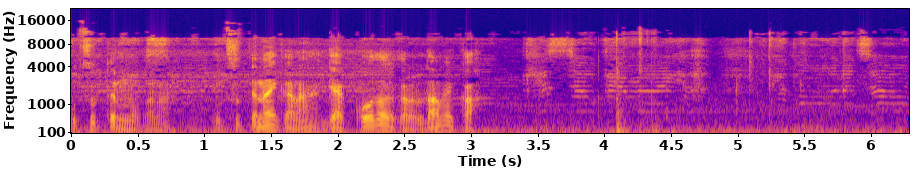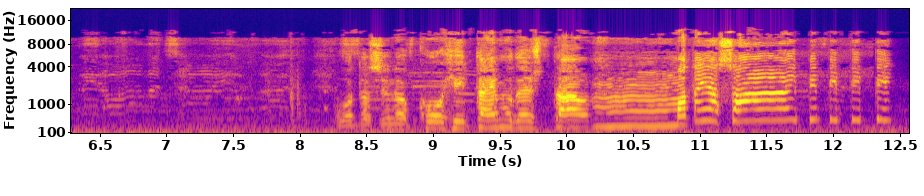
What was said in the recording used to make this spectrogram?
映ってるのかな？映ってないかな？逆光だからダメか。私のコーヒータイムでした。うんまた野菜ピピピッピッ。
